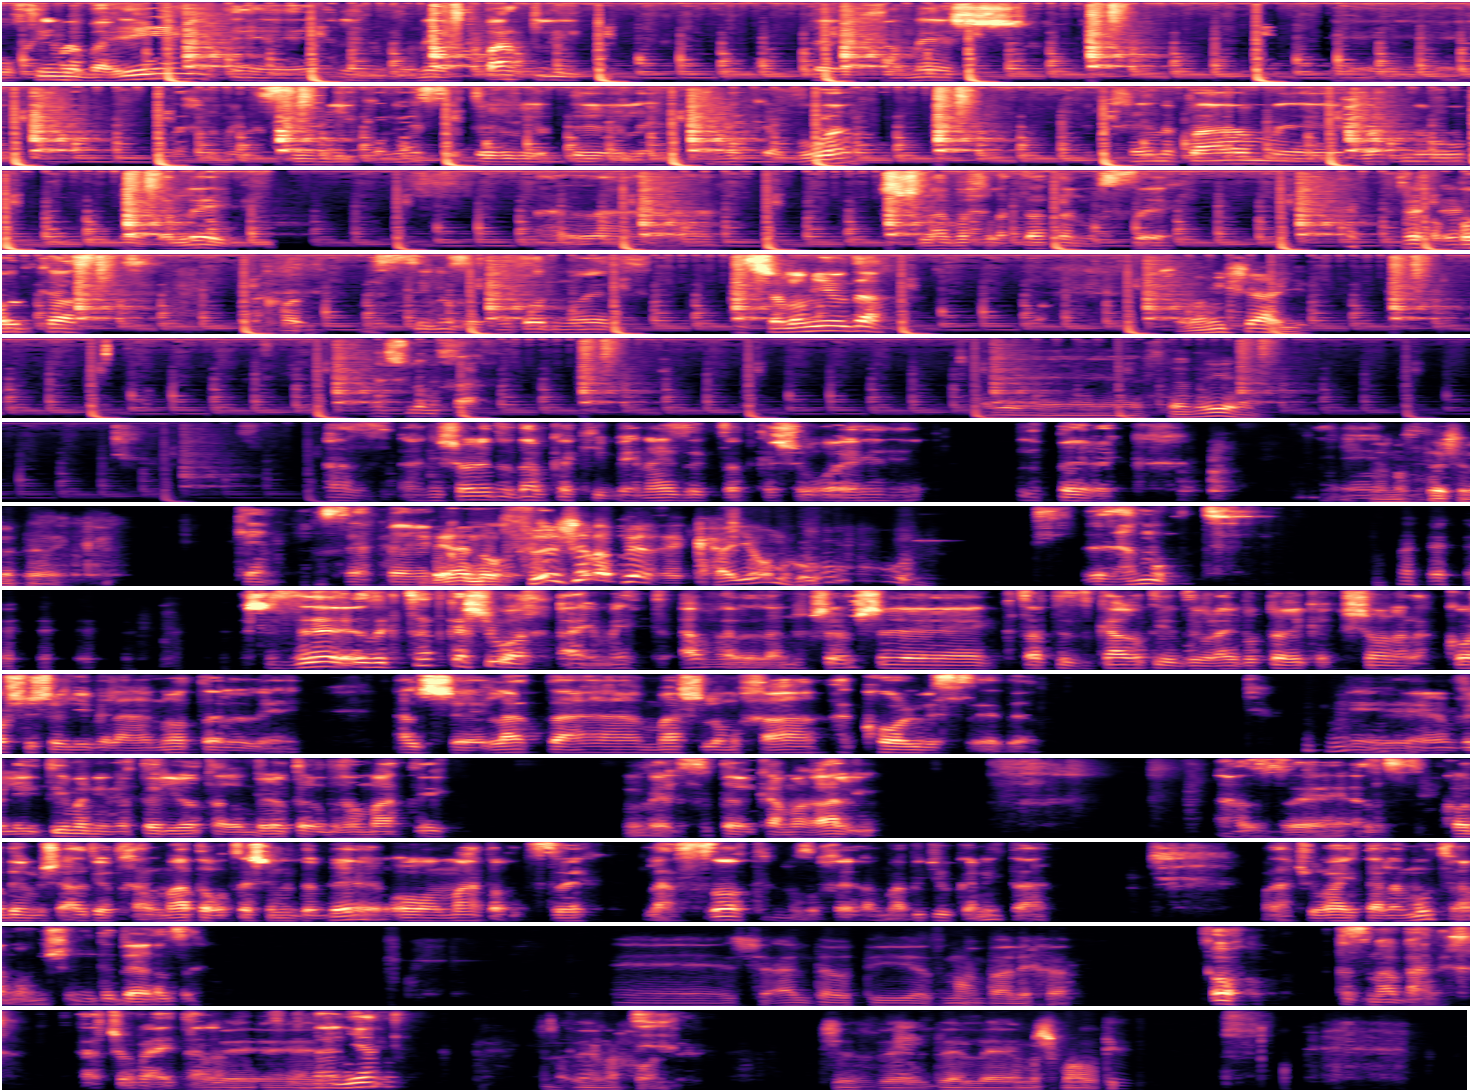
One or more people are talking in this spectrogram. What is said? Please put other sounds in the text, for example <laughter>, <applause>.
ברוכים הבאים אה, לנבוני אכפת לי, פרק חמש. אה, אנחנו מנסים להיכנס יותר ויותר למבנה קבוע, ולכן הפעם אה, החלטנו לדלג על שלב החלטת הנושא בפודקאסט. נכון. עשינו זאת מבעוד מועד. אז שלום יהודה. שלום ישי. מה שלומך? אה, סביר. אז אני שואל את זה דווקא כי בעיניי זה קצת קשור אה, לפרק. אה, לנושא של הפרק. כן, נושא הפרק. והנושא של הפרק היום הוא... למות. שזה זה קצת קשוח, האמת, אבל אני חושב שקצת הזכרתי את זה אולי בפרק הראשון על הקושי שלי ולענות על, על שאלת ה- מה שלומך, הכל בסדר. אה, ולעיתים אני נוטה להיות הרבה יותר דרמטי ולספר כמה רע לי. אז, אה, אז קודם שאלתי אותך על מה אתה רוצה שנדבר, או מה אתה רוצה לעשות, אני לא זוכר על מה בדיוק ענית, אבל התשובה הייתה למות ואמרנו שנדבר על זה. אה, שאלת אותי, אז מה בא לך? או, אז מה בא לך? התשובה הייתה למות, זה מעניין. זה נכון, <laughs> שזה הבדל אה, משמעותי.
